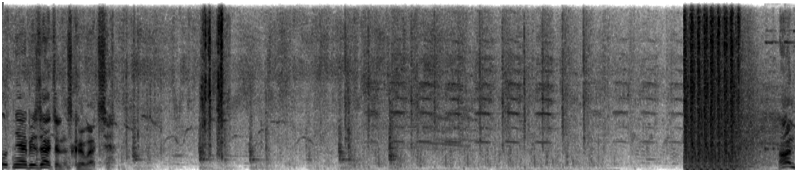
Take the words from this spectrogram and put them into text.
Тут не обязательно скрываться. Он!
